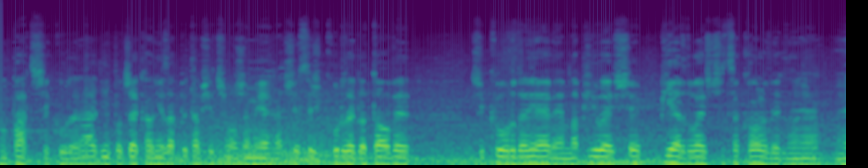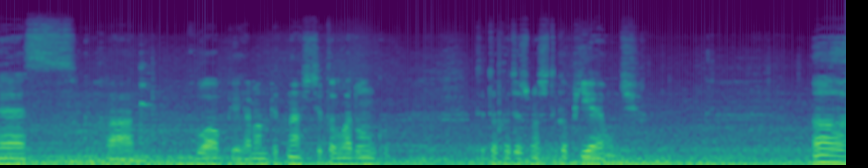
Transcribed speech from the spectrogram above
No patrzcie, kurde, nawet nie poczekał, nie zapytał się, czy możemy jechać. Czy jesteś kurde gotowy? Czy kurde, nie wiem, napiłeś się, pierdłeś, czy cokolwiek, no nie? Jest, kochany. Chłopie, ja mam 15 ton ładunku. Ty to chociaż masz tylko 5. O,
